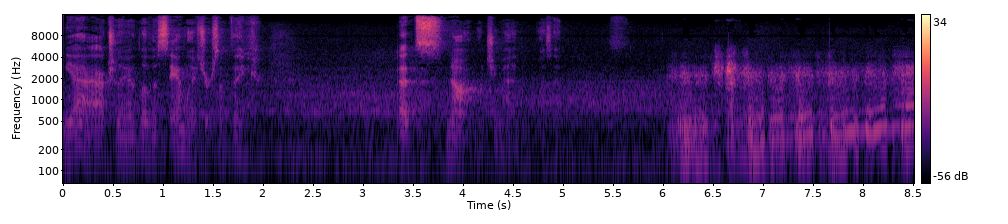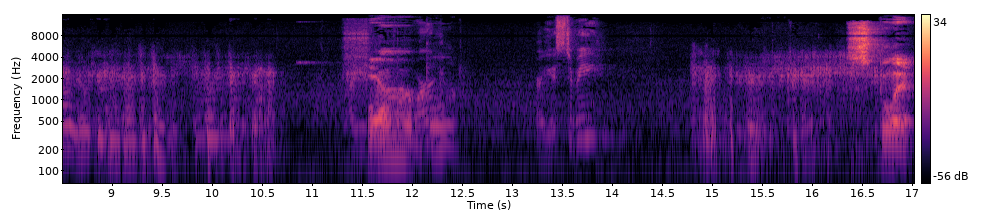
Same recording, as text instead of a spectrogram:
yeah, actually, I'd love a sandwich or something. That's not what you meant, was it? Are you Former bored? board. Or used to be? Split.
